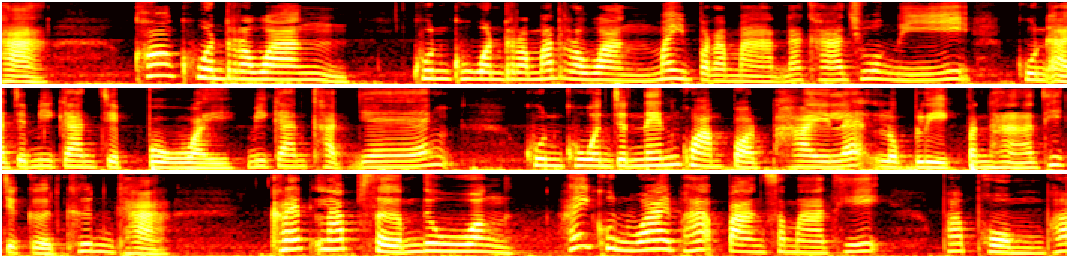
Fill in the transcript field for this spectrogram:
ค่ะ ข้อควรระวังคุณควรระมัดระวังไม่ประมาทนะคะ ช่วงนี้ คุณอาจจะมีการเจ็บป่วย มีการขัดแย้ง คุณควรจะเน้นความปลอดภัยและหลบหลีกปัญหาที่จะเกิดขึ้นค่ะ เคล็ดลับเสริมดวง ให้คุณไหว้พระปางสมาธิ พระพรหมพระ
